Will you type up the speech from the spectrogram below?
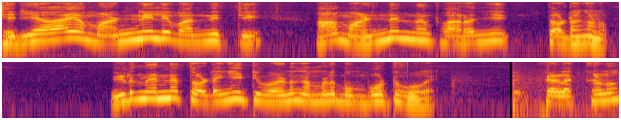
ശരിയായ മണ്ണിൽ വന്നിട്ട് ആ മണ്ണെന്ന് പറഞ്ഞ് തുടങ്ങണം. ഇവിടുന്ന് തന്നെ തുടങ്ങിയിട്ട് വേണം നമ്മൾ മുമ്പോട്ട് പോകാൻ. കിളക്കണം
